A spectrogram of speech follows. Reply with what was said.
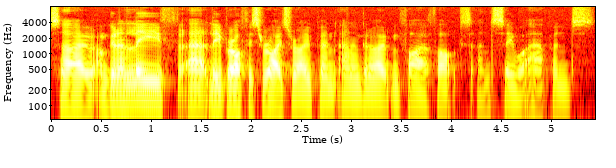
So I'm going to leave uh, LibreOffice Writer open and I'm going to open Firefox and see what happens.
